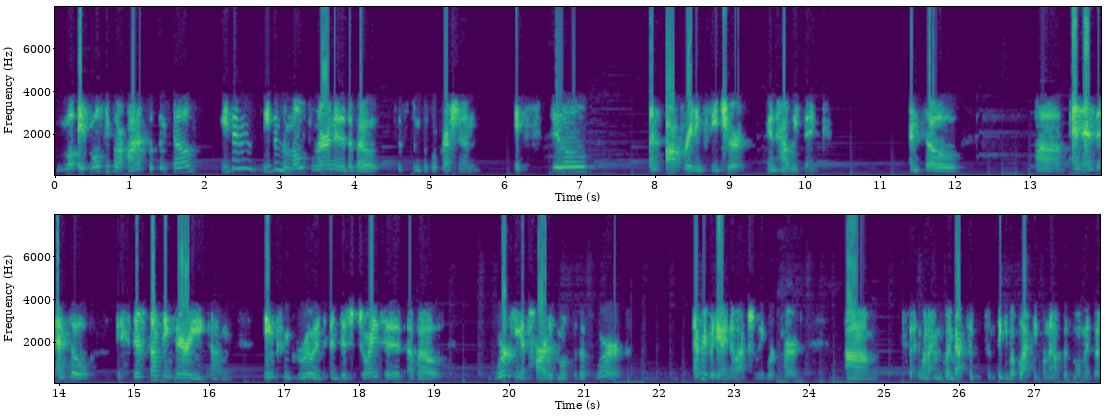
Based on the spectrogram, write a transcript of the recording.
mo- if most people are honest with themselves, even even the most learned about systems of oppression, it's still an operating feature in how we think. And so, um, and, and, and so there's something very um, incongruent and disjointed about working as hard as most of us work. Everybody I know actually works mm-hmm. hard. Um, when I'm going back to, to, thinking about black people now at this moment, but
